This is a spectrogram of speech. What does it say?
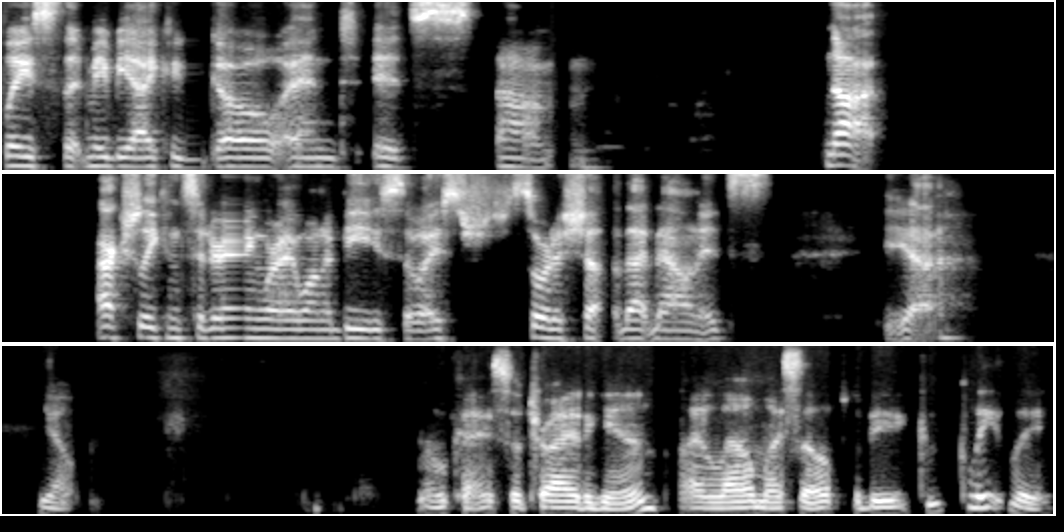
place that maybe I could go. And it's um, not actually considering where I want to be. So I sh- sort of shut that down. It's, yeah. Yeah. Okay, so try it again. I allow myself to be completely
